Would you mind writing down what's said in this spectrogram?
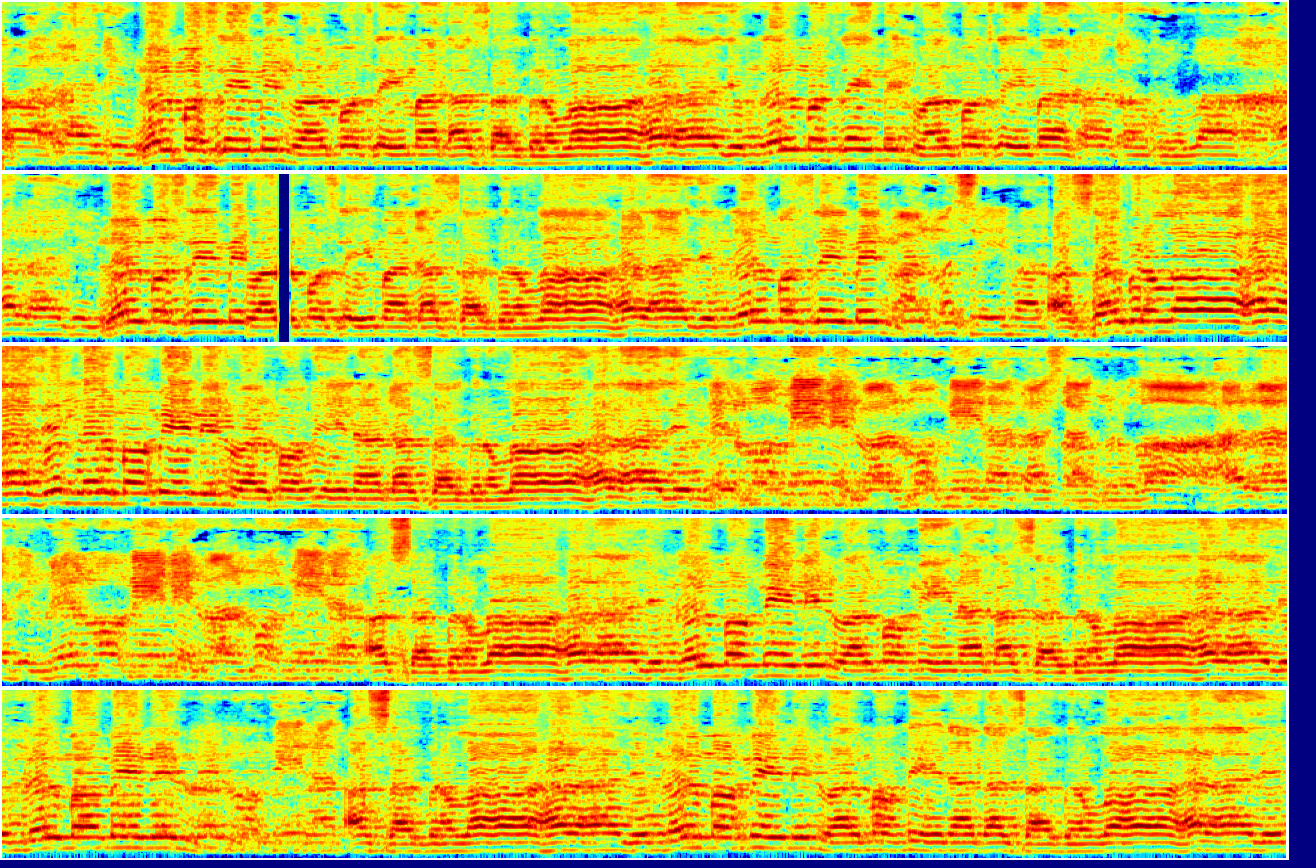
للمسلمين والمسلمات أستغفر الله. العظيم للمسلمين والمسلمات؟ أستغفر الله. العظيم للمسلمين والمسلمات أستغفر الله. العظيم للمسلمين المسلمات أستغفر الله. العظيم للمؤمنين والمؤمنات أستغفر الله. العظيم للمؤمنين والمؤمنات أستغفر الله. العظيم للمؤمنين أستغفر الله العظيم للمؤمنين والمؤمنات. أستغفر الله العظيم للمؤمنين. أستغفر الله العظيم. للمؤمنين والمؤمنات أستغفر الله العظيم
